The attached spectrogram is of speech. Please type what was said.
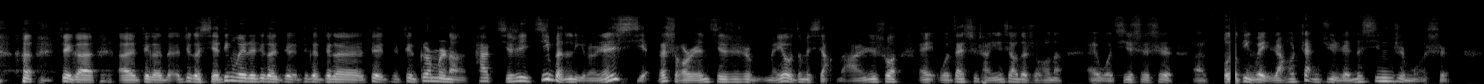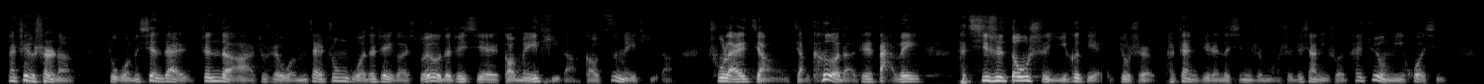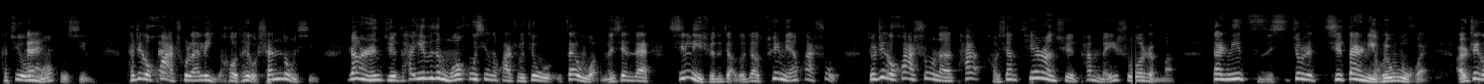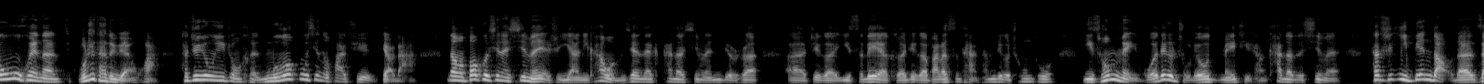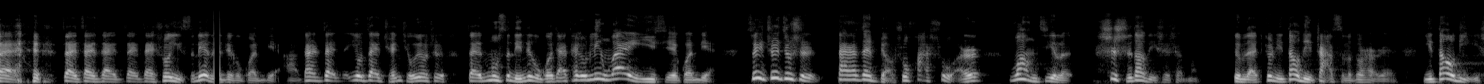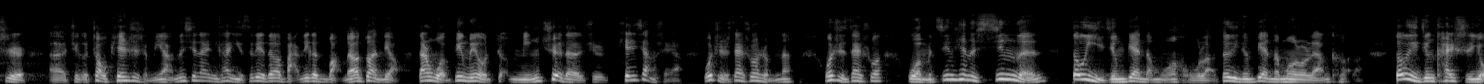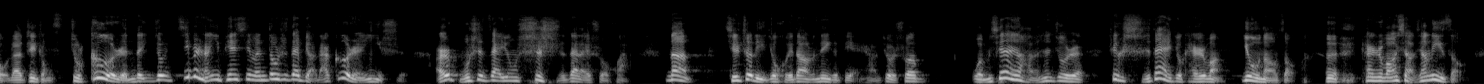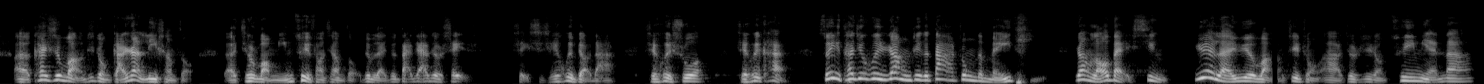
这个呃这个的这个写定位的这个这个这个这个这这这哥们儿呢，他其实基本理论，人写的时候人其实是没有这么想的啊，人家说，哎，我在市场营销的时候呢，哎，我其实是呃做定位，然后占据人的心智模式。但这个事儿呢，就我们现在真的啊，就是我们在中国的这个所有的这些搞媒体的、搞自媒体的、出来讲讲课的这些大 V。它其实都是一个点，就是它占据人的心智模式。就像你说的，它具有迷惑性，它具有模糊性。它这个画出来了以后，它有煽动性，让人觉得它，因为它模糊性的话术，就在我们现在心理学的角度叫催眠话术。就这个话术呢，它好像听上去它没说什么，但是你仔细就是其实，但是你会误会，而这个误会呢，不是他的原话，他就用一种很模糊性的话去表达。那么包括现在新闻也是一样，你看我们现在看到新闻，你比如说呃这个以色列和这个巴勒斯坦他们这个冲突，你从美国这个主流媒体上看到的新闻，它是一边倒的在 在在在在在说以色列的这个观点啊，但是在又在全球又是在穆斯林这个国家，它有另外一些观点，所以这就是大家在表述话术，而忘记了事实到底是什么。对不对？就是你到底炸死了多少人？你到底是呃这个照片是什么样？那现在你看以色列都要把那个网都要断掉，但是我并没有这明确的是偏向谁啊？我只是在说什么呢？我只是在说我们今天的新闻都已经变得模糊了，都已经变得模棱两可了，都已经开始有了这种就是个人的，就是基本上一篇新闻都是在表达个人意识，而不是在用事实再来说话。那其实这里就回到了那个点上，就是说。我们现在就好像就是这个时代就开始往右脑走，开始往想象力走，呃，开始往这种感染力上走，呃，就是往民粹方向走，对不对？就大家就谁谁谁会表达，谁会说，谁会看，所以他就会让这个大众的媒体，让老百姓越来越往这种啊，就是这种催眠呐。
